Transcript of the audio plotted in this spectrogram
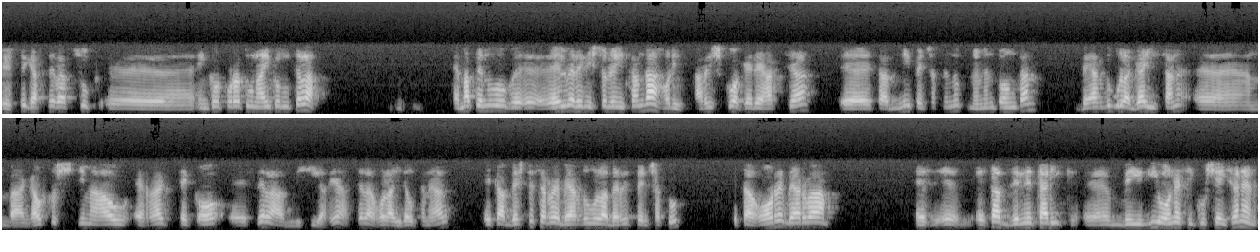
beste gazte batzuk eh, inkorporatu nahiko dutela. Ematen du, eh, elberen historien izan da, hori, arriskoak ere hartzea, eh, eta ni pentsatzen dut, memento hontan, behar dugula gai izan, eh, ba, gaurko sistema hau erraiteko eh, ez dela bizigarria, ez dela gola irauten ehal, eta beste zerbait behar dugula berriz pentsatu, eta horre behar ba, ez, ez, ez da denetarik e, begi honez ikusia izanen,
